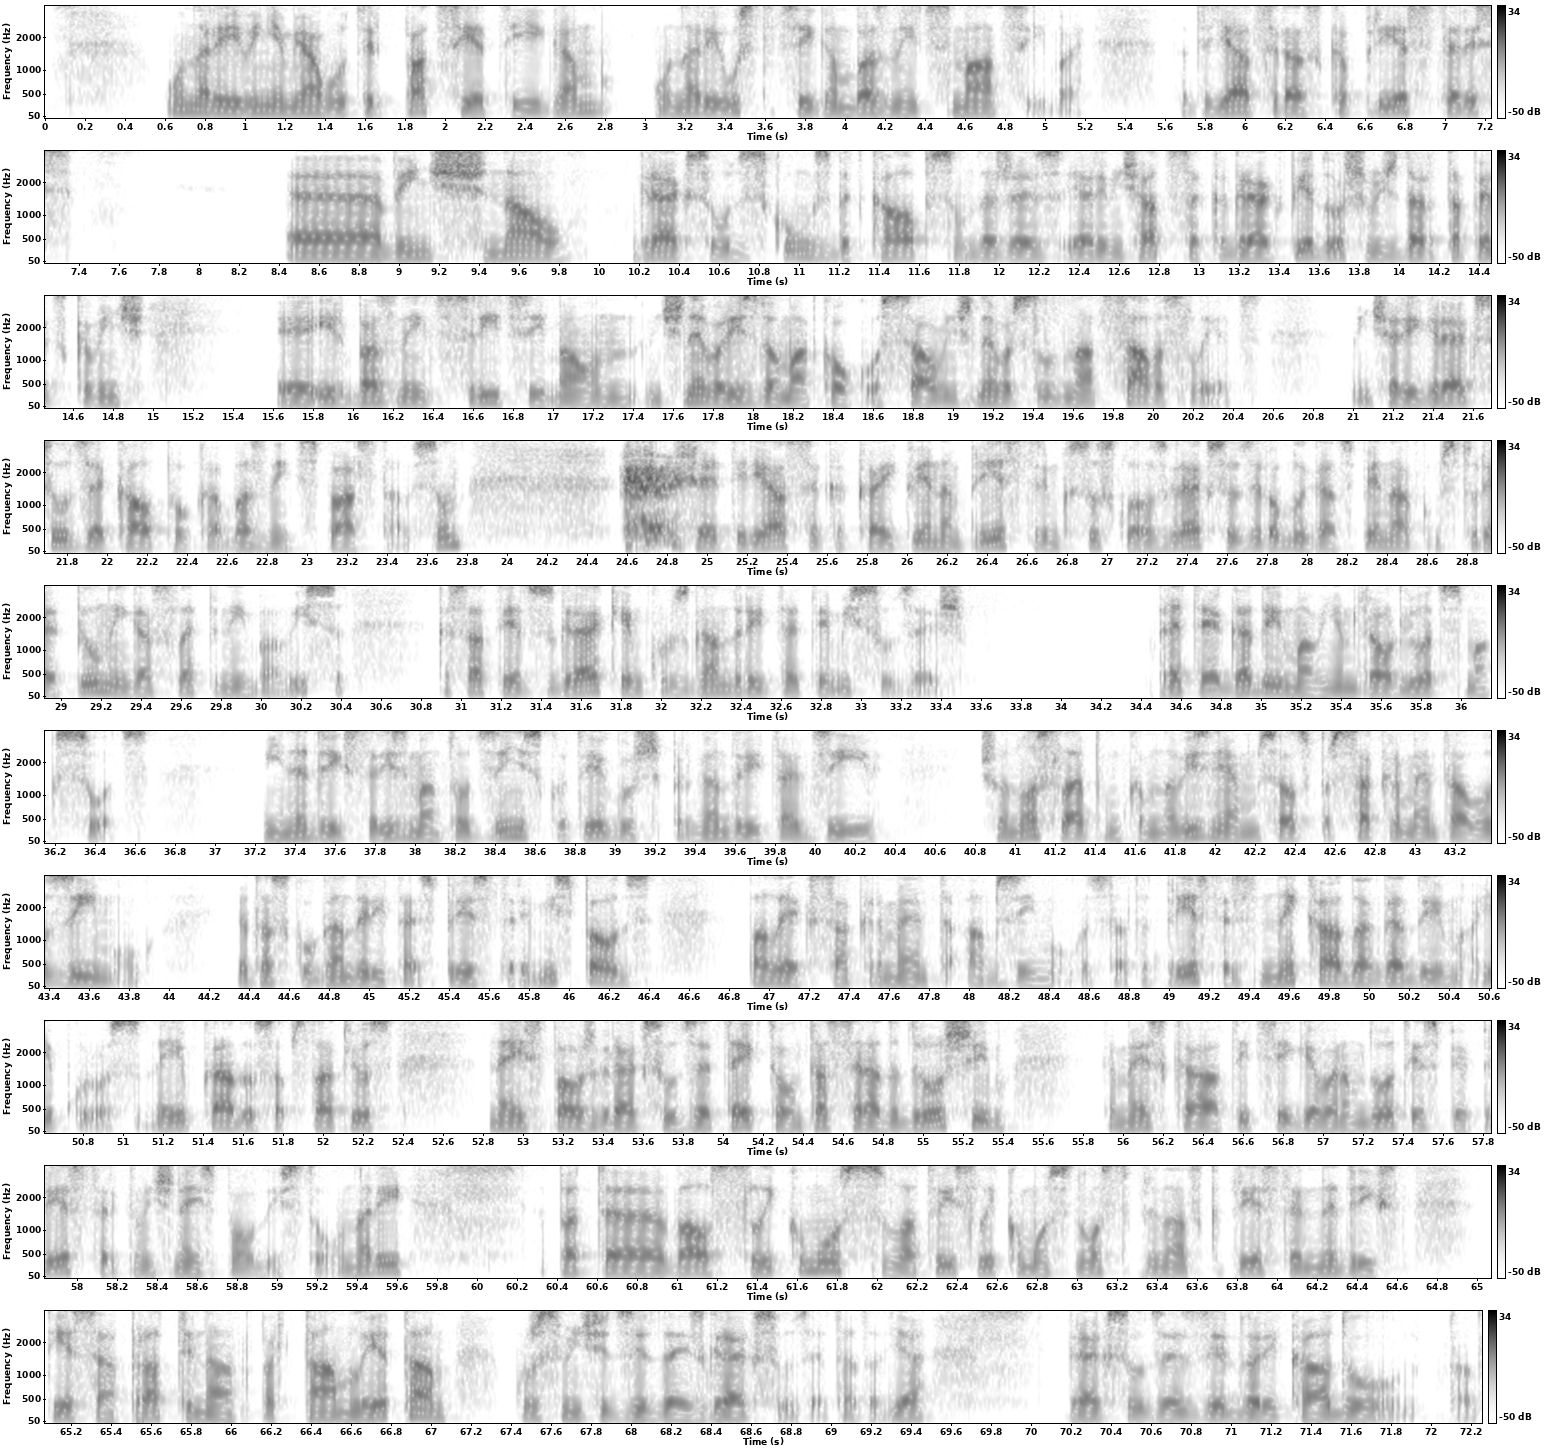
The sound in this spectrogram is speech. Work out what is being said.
un arī viņam jābūt pacietīgam un arī uzticīgam baznīcas mācībai. Tad jāatcerās, ka priesteris uh, viņš nav grēksūdzes kungs, bet kalps, un dažreiz, ja arī viņš atsaka grēku piedošanu, viņš dara tāpēc, ka viņš E, ir baznīcas rīcībā, un viņš nevar izdomāt kaut ko savu, viņš nevar sludināt savas lietas. Viņš arī grēku sūdzē kalpo kā baznīcas pārstāvis. Un šeit ir jāsaka, ka ikvienam priesterim, kas uzklausa grēksūdzi, ir obligāts pienākums turēt pilnīgā slepenībā visu, kas attiecas uz grēkiem, kurus gandarītāji tiem izsūdzējuši. Pretējā gadījumā viņam draud ļoti smags sots. Viņi nedrīkst arī izmantot ziņas, ko ieguvuši par gandarītāju dzīvi. Šo noslēpumu, kam nav izņēmuma, sauc par sakramentālo zīmogu jo tas, ko gandarītais priesterim izpaudzis, paliek sakramenta apzīmogots. Tātad priesteris nekādā gadījumā, jebkuros, jebkādos apstākļos neizpauž grēksūdzē teikto, un tas rada drošību, ka mēs kā ticīgie varam doties pie priestera, ka viņš neizpaudīs to. Un arī pat uh, valsts likumos, Latvijas likumos nostiprināts, ka priesteri nedrīkst tiesā pratināt par tām lietām, kuras viņš ir dzirdējis grēksūdzē. Tātad, ja grēksūdzēs dzirdu arī kādu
